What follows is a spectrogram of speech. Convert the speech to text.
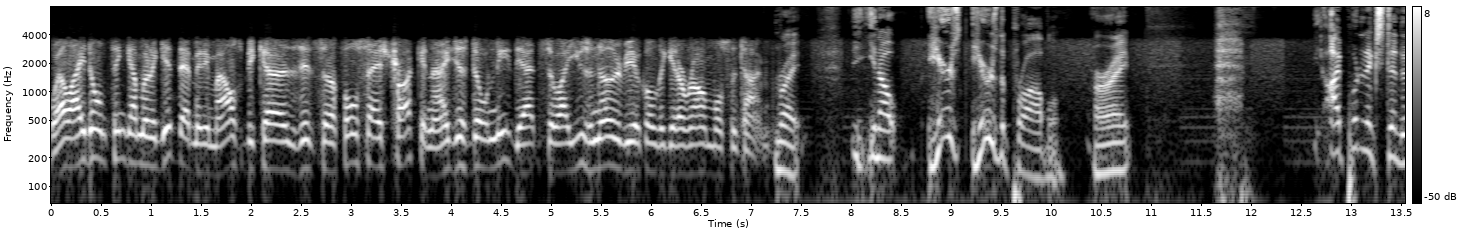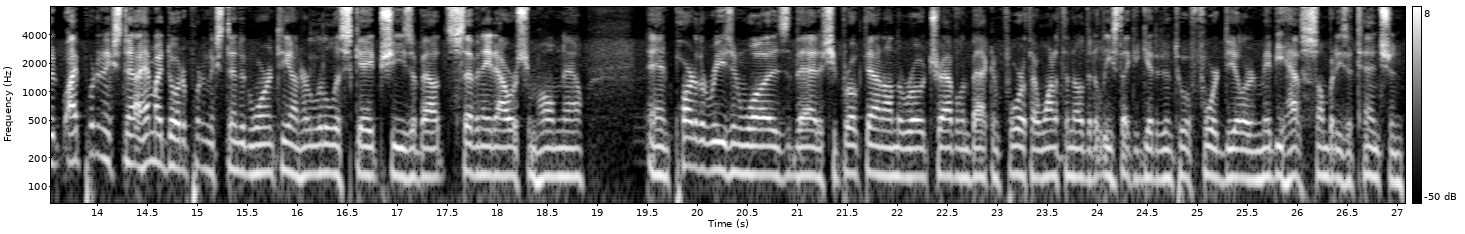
Well, I don't think I'm going to get that many miles because it's a full size truck, and I just don't need that. So I use another vehicle to get around most of the time. Right. You know, here's here's the problem. All right. I put an extended. I put an extend. I had my daughter put an extended warranty on her little Escape. She's about seven, eight hours from home now, and part of the reason was that if she broke down on the road traveling back and forth, I wanted to know that at least I could get it into a Ford dealer and maybe have somebody's attention.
